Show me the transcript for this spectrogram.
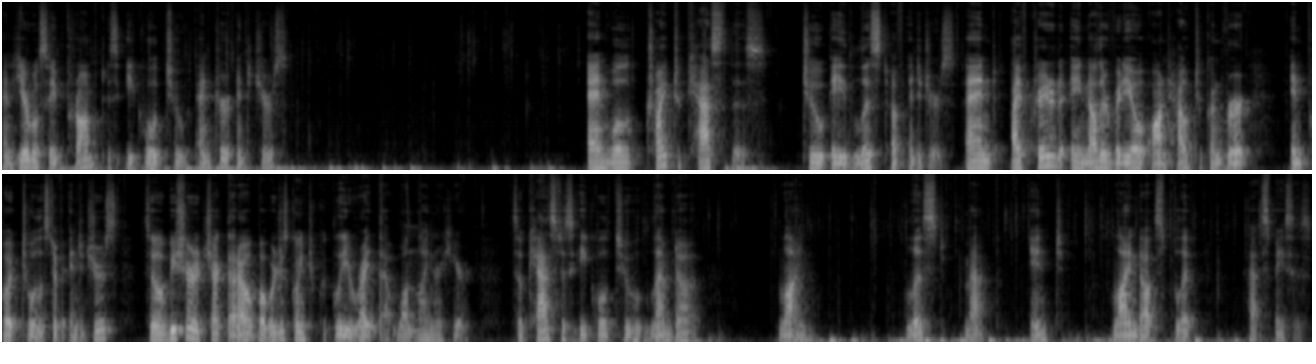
And here we'll say prompt is equal to enter integers. And we'll try to cast this to a list of integers. And I've created another video on how to convert input to a list of integers. So be sure to check that out, but we're just going to quickly write that one liner here. So cast is equal to lambda line list map int line dot split at spaces.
